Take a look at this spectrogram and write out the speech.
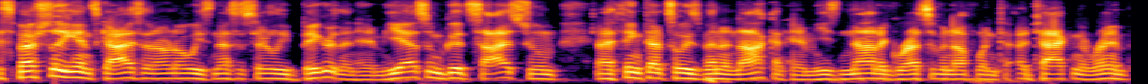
especially against guys that aren't always necessarily bigger than him. He has some good size to him, and I think that's always been a knock on him. He's not aggressive enough when t- attacking the rim,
